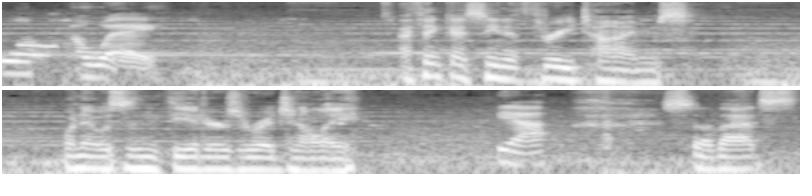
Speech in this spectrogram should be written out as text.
blown away. I think I seen it three times when it was in theaters originally. Yeah. So that's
